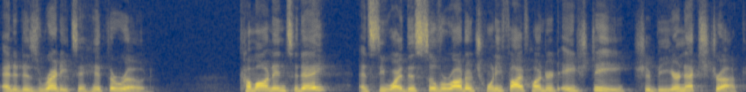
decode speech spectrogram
and it is ready to hit the road. Come on in today and see why this Silverado 2500 HD should be your next truck.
